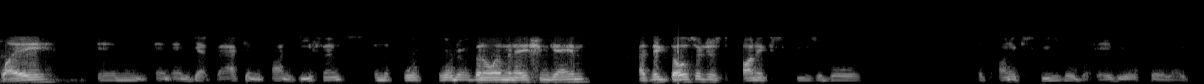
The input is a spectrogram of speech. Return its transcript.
play in and, and get back in on defense in the fourth quarter of an elimination game. I think those are just unexcusable. It's unexcusable behavior for like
